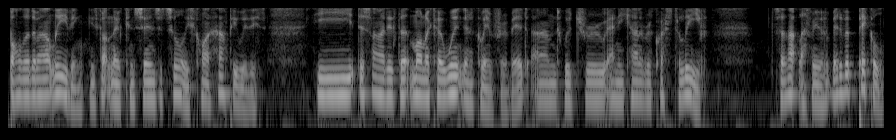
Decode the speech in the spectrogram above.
bothered about leaving. He's got no concerns at all. He's quite happy with it he decided that Monaco weren't going to come in for a bid and withdrew any kind of request to leave. So that left me with a bit of a pickle,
